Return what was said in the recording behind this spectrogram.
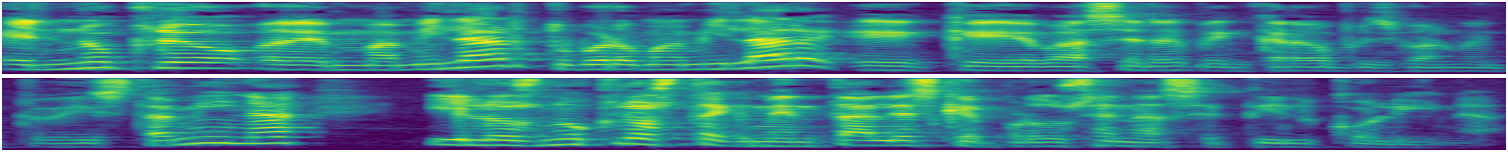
el núcleo eh, mamilar, tubero mamilar, eh, que va a ser encargado principalmente de histamina, y los núcleos tegmentales que producen acetilcolina.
